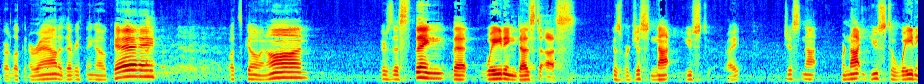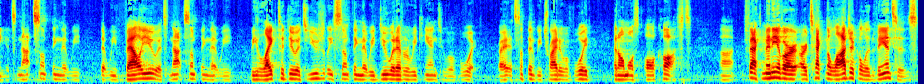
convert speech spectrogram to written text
start looking around. Is everything okay? What's going on? There's this thing that waiting does to us because we're just not used to it, right? We're just not we're not used to waiting. It's not something that we that we value. It's not something that we, we like to do. It's usually something that we do whatever we can to avoid, right? It's something we try to avoid at almost all costs. Uh, in fact, many of our, our technological advances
